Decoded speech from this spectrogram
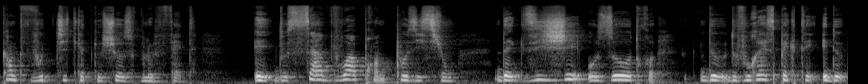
quand vous dites quelque chose, vous le faites et de savoir prendre position, d'exiger aux autres de, vous respecter et de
